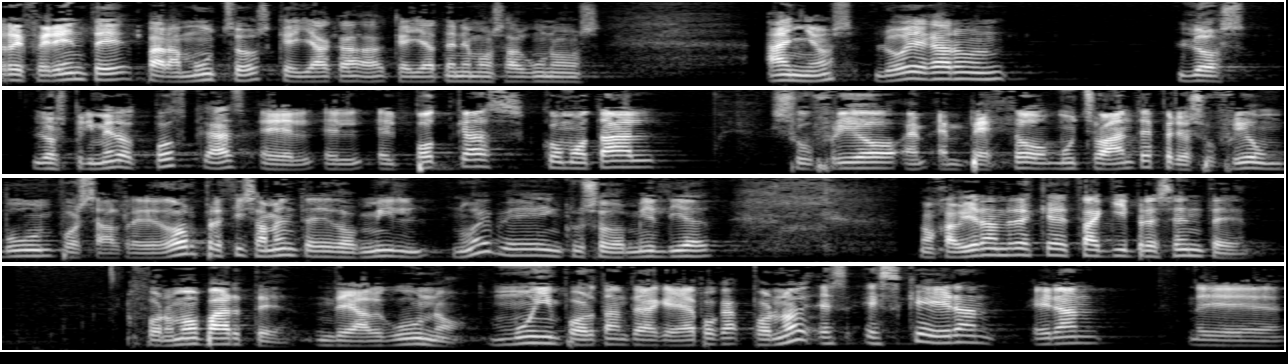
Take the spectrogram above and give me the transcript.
referente para muchos, que ya, que ya tenemos algunos años. Luego llegaron los, los primeros podcasts. El, el, podcast como tal sufrió, em, empezó mucho antes, pero sufrió un boom pues alrededor precisamente de 2009, incluso 2010. Don Javier Andrés, que está aquí presente, formó parte de alguno muy importante de aquella época. Por no, es, es que eran, eran eh,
